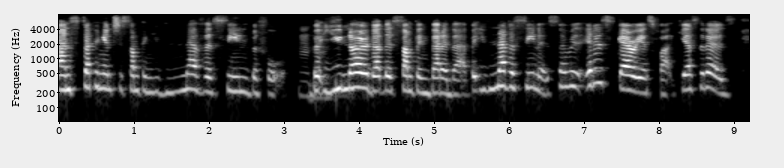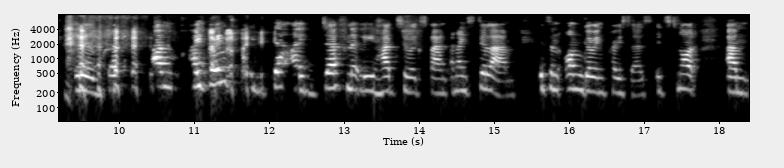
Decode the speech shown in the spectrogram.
and stepping into something you've never seen before. Mm-hmm. But you know that there's something better there, but you've never seen it. So it, it is scary as fuck. Yes, it is. It is. But, um, I think I, de- I definitely had to expand, and I still am. It's an ongoing process. It's not um,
